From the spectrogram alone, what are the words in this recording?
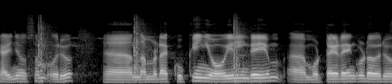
കഴിഞ്ഞ ദിവസം ഒരു നമ്മുടെ കുക്കിംഗ് ഓയിലിന്റെയും മുട്ടയുടെയും കൂടെ ഒരു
